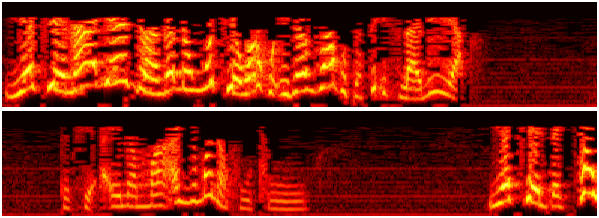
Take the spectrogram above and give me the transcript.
ya ce na dai ganin wucewar ku idan za ku tafi islamiyya. Tace ai nan ma an yi mana hutu. Yace da kyau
